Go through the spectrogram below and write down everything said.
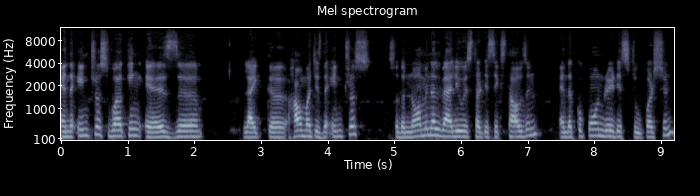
and the interest working is uh, like uh, how much is the interest so the nominal value is 36000 and the coupon rate is 2%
